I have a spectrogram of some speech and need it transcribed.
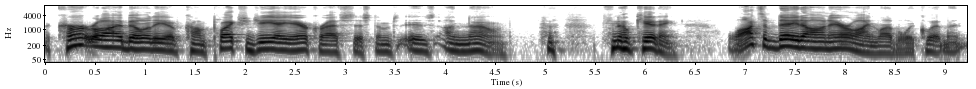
The current reliability of complex GA aircraft systems is unknown. no kidding. Lots of data on airline level equipment,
